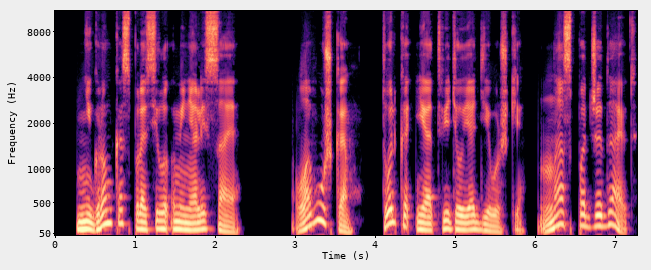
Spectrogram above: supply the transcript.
– негромко спросила у меня Лисая. «Ловушка», только и ответил я девушке. Нас поджидают.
